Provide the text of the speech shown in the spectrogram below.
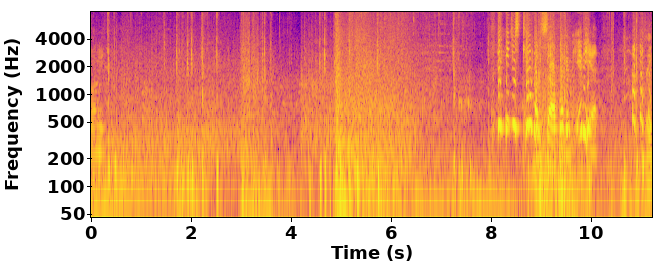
Let me. he just killed himself like an idiot. They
